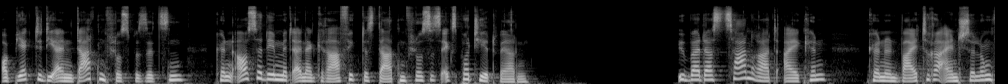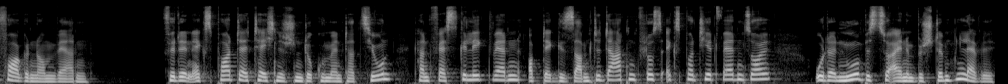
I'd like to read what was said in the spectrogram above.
Objekte, die einen Datenfluss besitzen, können außerdem mit einer Grafik des Datenflusses exportiert werden. Über das Zahnrad-Icon können weitere Einstellungen vorgenommen werden. Für den Export der technischen Dokumentation kann festgelegt werden, ob der gesamte Datenfluss exportiert werden soll oder nur bis zu einem bestimmten Level.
